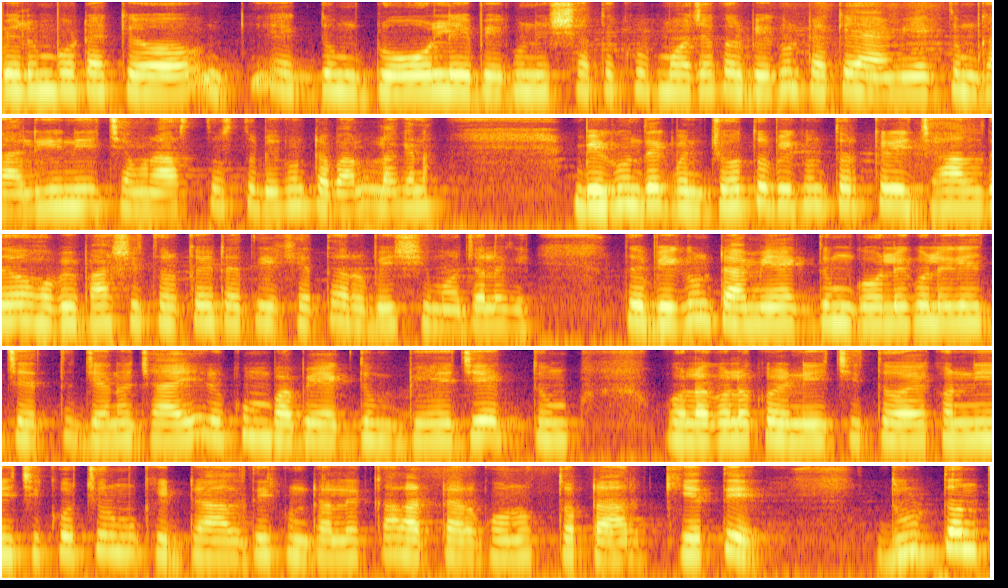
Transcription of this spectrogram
বেলুম্বটাকেও একদম ডোলে বেগুনের সাথে খুব মজা করে বেগুনটাকে আমি একদম গালিয়ে নিয়েছি। আমার আস্তে আস্তে বেগুনটা ভালো লাগে না। বেগুন দেখবেন, যত বেগুন তরকারি ঝাল দেওয়া হবে, বাসি তরকারিটা দিয়ে খেতে আরও বেশি মজা লাগে। তো বেগুনটা আমি একদম গলে গলে যেন যায় এরকমভাবে একদম ভেজে একদম গলা গলা করে নিয়েছি। তো এখন নিয়েছি কচুরমুখির ডাল। দেখুন ডালের কালারটা আর ঘনত্বটা আর খেতে দুর্দান্ত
